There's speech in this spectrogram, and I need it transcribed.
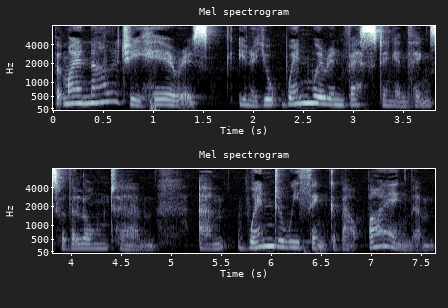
But my analogy here is, you know, when we're investing in things for the long term, um, when do we think about buying them?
